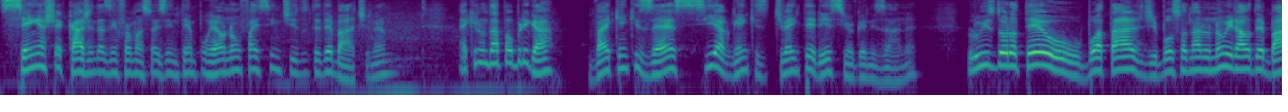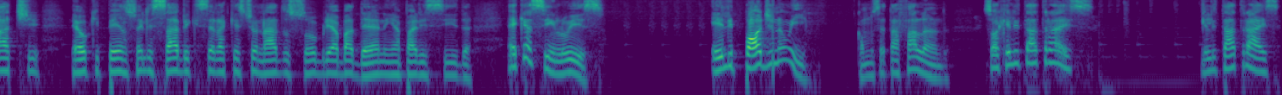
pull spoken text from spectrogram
Sem a checagem das informações em tempo real, não faz sentido ter debate, né? É que não dá para obrigar. Vai quem quiser, se alguém tiver interesse em organizar, né? Luiz Doroteu, boa tarde. Bolsonaro não irá ao debate, é o que penso. Ele sabe que será questionado sobre a baderna em Aparecida. É que assim, Luiz, ele pode não ir, como você está falando. Só que ele está atrás. Ele está atrás.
